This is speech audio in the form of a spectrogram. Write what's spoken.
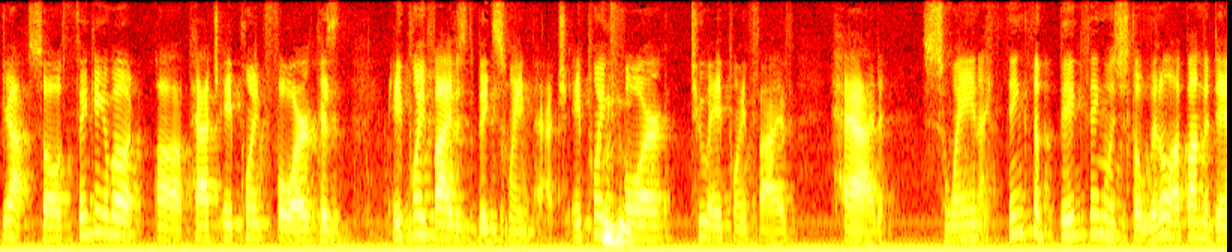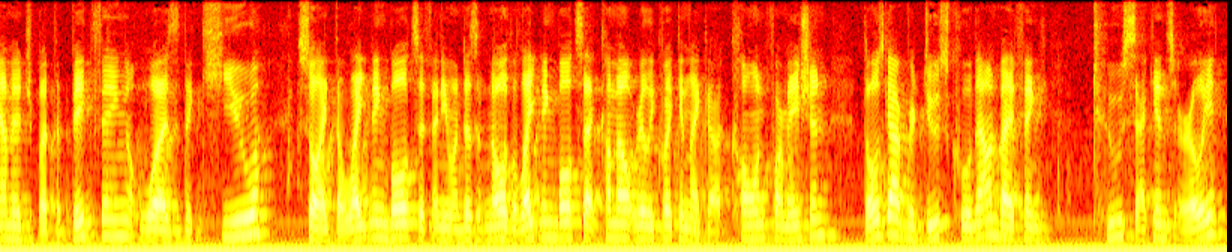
Yeah, so thinking about uh, patch 8.4 because 8.5 is the big Swain patch. 8.4 mm-hmm. to 8.5 had Swain. I think the big thing was just a little up on the damage, but the big thing was the Q. So like the lightning bolts, if anyone doesn't know, the lightning bolts that come out really quick in like a cone formation, those got reduced cooldown by I think two seconds early.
